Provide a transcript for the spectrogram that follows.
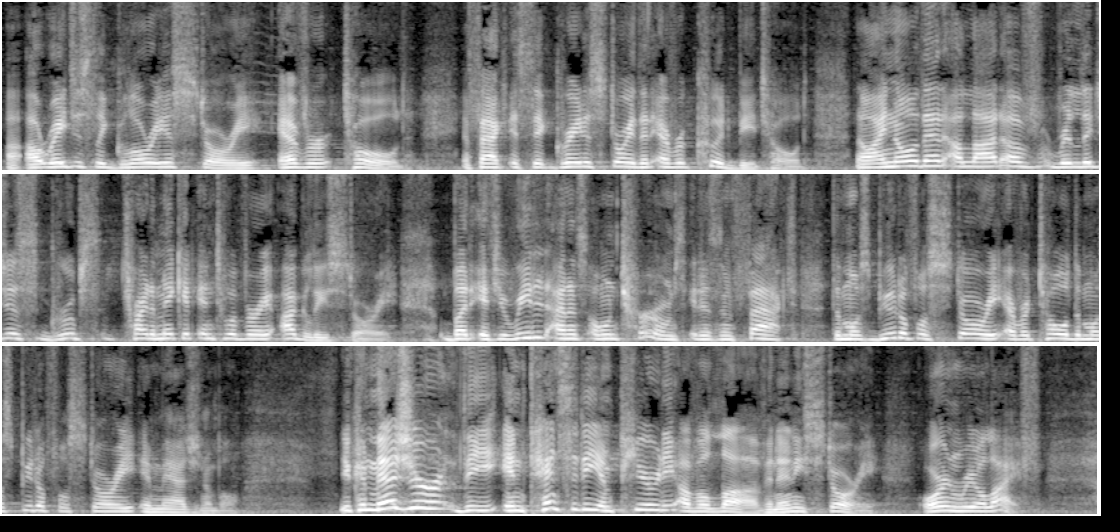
uh, outrageously glorious story ever told. In fact, it's the greatest story that ever could be told. Now, I know that a lot of religious groups try to make it into a very ugly story, but if you read it on its own terms, it is in fact the most beautiful story ever told, the most beautiful story imaginable. You can measure the intensity and purity of a love in any story or in real life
